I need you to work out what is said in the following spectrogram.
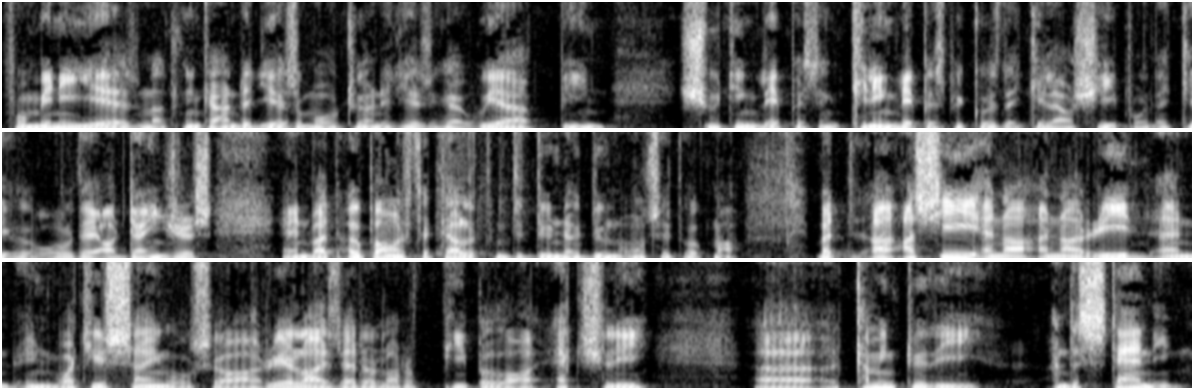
for many years, and I think 100 years or more, 200 years ago, we have been shooting leopards and killing leopards because they kill our sheep or they kill or they are dangerous. En wat oupa ons vertel het om te doen, nou doen ons dit ook maar. But uh, I see and I, and I read and in what you're saying also I realize that a lot of people are actually uh, coming to the understanding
